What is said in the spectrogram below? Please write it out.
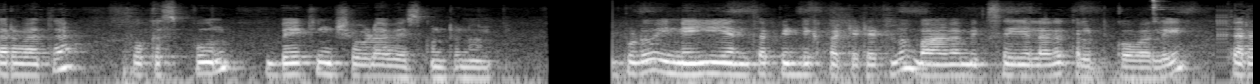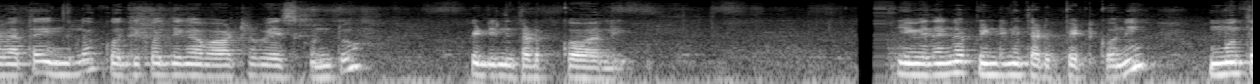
తర్వాత ఒక స్పూన్ బేకింగ్ సోడా వేసుకుంటున్నాను. ఇప్పుడు ఈ నెయ్యి ఎంత పిండికి పట్టేటట్లు బాగా మిక్స్ అయ్యేలాగా కలుపుకోవాలి. తర్వాత ఇందులో కొద్ది కొద్దిగా వాటర్ వేసుకుంటూ పిండిని తడుపుకోవాలి. ఈ విధంగా పిండిని తడుపు పెట్టుకొని మూత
